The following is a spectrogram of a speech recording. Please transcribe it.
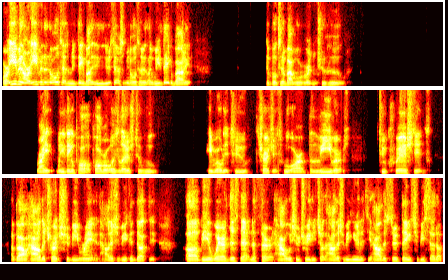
Or even or even in the Old Testament, you think about it. In the New Testament, Old Testament, like when you think about it, the books of the Bible were written to who? Right? When you think of Paul, Paul wrote his letters to who? He wrote it to churches who are believers, to Christians, about how the church should be ran, how they should be conducted. Uh, be aware of this, that, and the third. How we should treat each other. How there should be unity. How this certain things should be set up.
